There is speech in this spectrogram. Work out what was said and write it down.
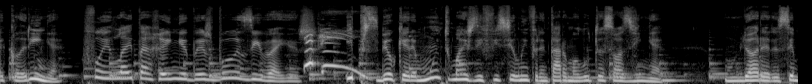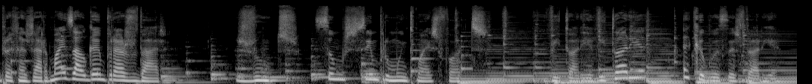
A Clarinha foi eleita a rainha das boas ideias e percebeu que era muito mais difícil enfrentar uma luta sozinha. O melhor era sempre arranjar mais alguém para ajudar. Juntos somos sempre muito mais fortes. Vitória, Vitória, acabou-se a história.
